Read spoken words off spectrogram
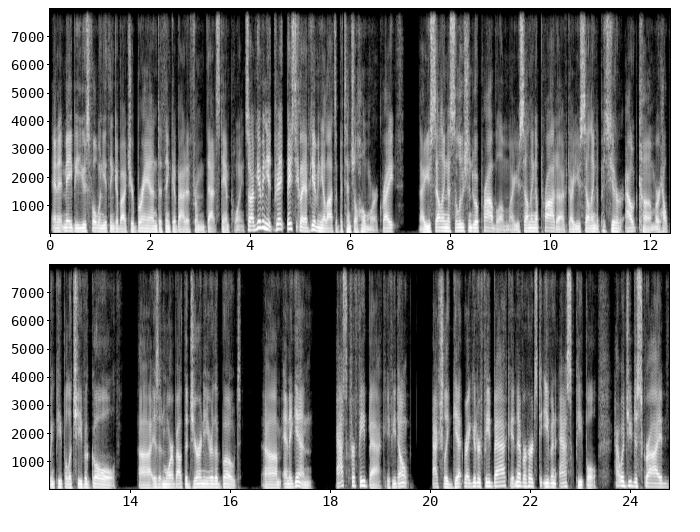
And it may be useful when you think about your brand to think about it from that standpoint. So I've given you basically I've given you lots of potential homework, right? Are you selling a solution to a problem? Are you selling a product? Are you selling a particular outcome or helping people achieve a goal? Uh, is it more about the journey or the boat? Um, and again, ask for feedback. If you don't actually get regular feedback, it never hurts to even ask people, how would you describe,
